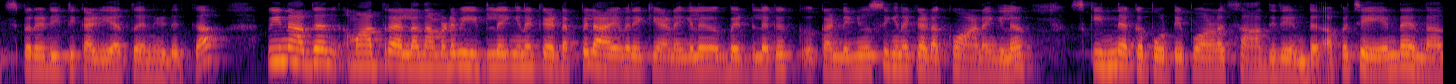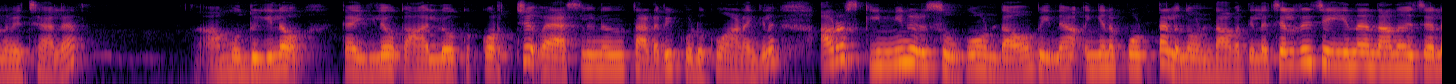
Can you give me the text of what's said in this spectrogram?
എക്സ്പയറി ഡേറ്റ് കഴിയാത്ത തന്നെ എടുക്കുക. പിന്നെ അത് മാത്രമല്ല നമ്മുടെ വീട്ടിൽ ഇങ്ങനെ കിടപ്പിലായവരൊക്കെ ആണെങ്കിൽ ബെഡിലൊക്കെ കണ്ടിന്യൂസ് ഇങ്ങനെ കിടക്കുവാണെങ്കിൽ സ്കിന്നൊക്കെ പൊട്ടിപ്പോകാനുള്ള സാധ്യതയുണ്ട്. അപ്പോൾ ചെയ്യേണ്ട എന്താണെന്ന് വെച്ചാൽ ആ മുതുകിലോ കയ്യിലോ കാലിലോ ഒക്കെ കുറച്ച് വാസലിൻ നിന്ന് തടവി കൊടുക്കുവാണെങ്കിൽ അവരുടെ സ്കിന്നിനൊരു സുഖം ഉണ്ടാവും. പിന്നെ ഇങ്ങനെ പൊട്ടലൊന്നും ഉണ്ടാവത്തില്ല. ചിലർ ചെയ്യുന്നത് എന്താണെന്ന് വെച്ചാൽ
